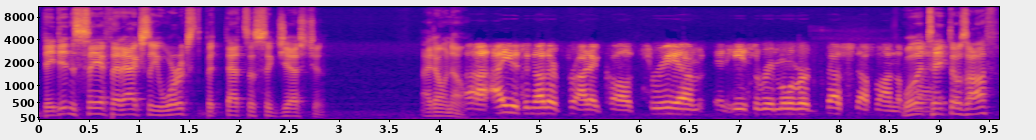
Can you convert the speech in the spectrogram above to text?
They didn't say if that actually works, but that's a suggestion. I don't know. Uh, I use another product called 3M adhesive remover. Best stuff on the Will it take those off?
